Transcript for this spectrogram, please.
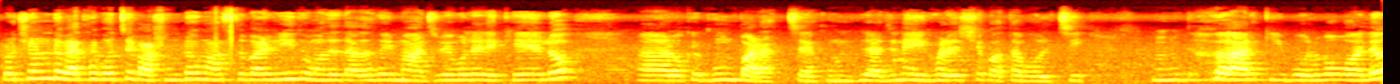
প্রচণ্ড ব্যথা করছে, বাসনটাও মাজতে পারিনি, তোমাদের দাদাভাই মাজবে বলে রেখে এলো, আর ওকে ঘুম পাড়াচ্ছে এখন, যার জন্য এই ঘরে এসে কথা বলছি। তো আর কি বলব বলো?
